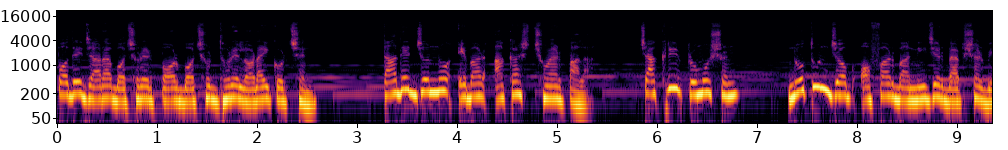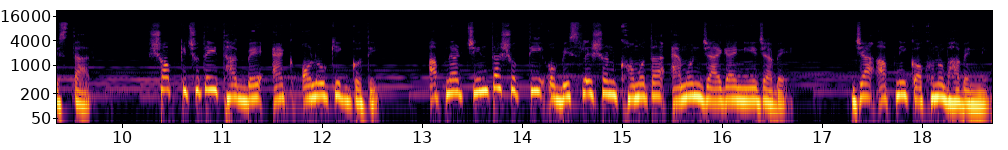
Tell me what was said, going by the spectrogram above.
পদে যারা বছরের পর বছর ধরে লড়াই করছেন, তাদের জন্য এবার আকাশ ছোঁয়ার পালা। চাকরির প্রমোশন, নতুন জব অফার বা নিজের ব্যবসার বিস্তার, সবকিছুতেই থাকবে এক অলৌকিক গতি। আপনার চিন্তা শক্তি ও বিশ্লেষণ ক্ষমতা এমন জায়গায় নিয়ে যাবে, যা আপনি কখনো ভাবেননি।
